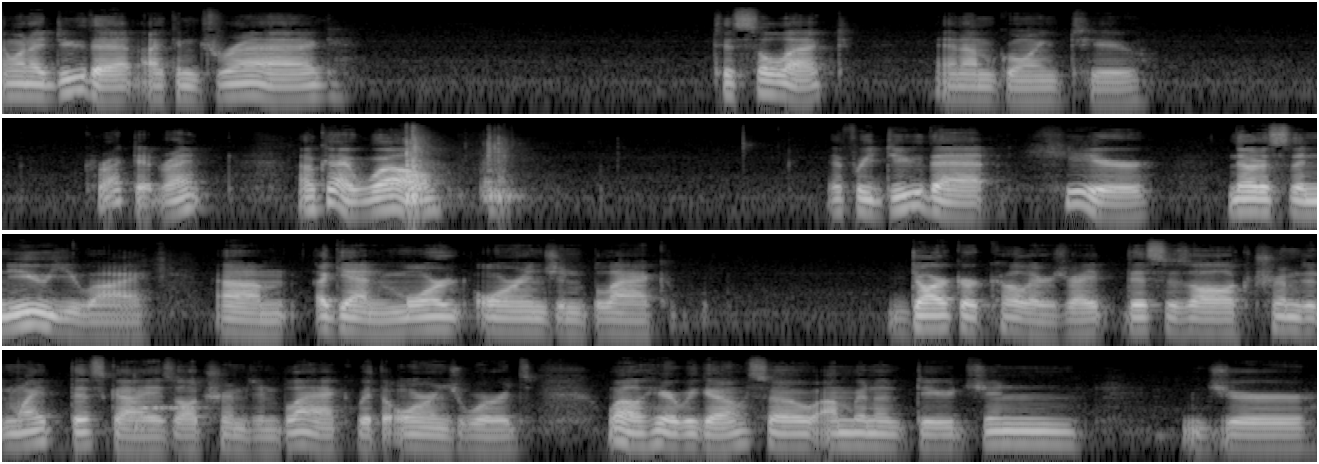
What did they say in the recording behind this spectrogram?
and when I do that, I can drag to select, and I'm going to correct it, right? Okay, well, if we do that, here, notice the new UI. Um, again, more orange and black, darker colors, right? This is all trimmed in white. This guy is all trimmed in black with the orange words. Well, here we go. So I'm going to do gingerbread.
